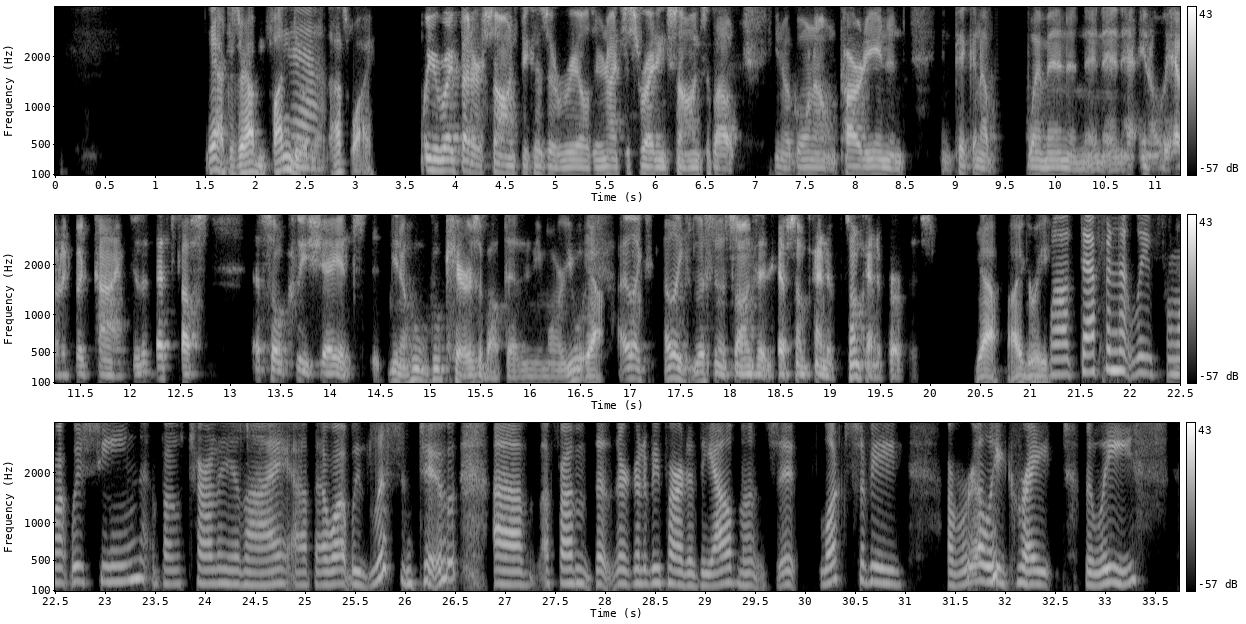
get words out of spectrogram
Yeah, because they're having fun doing it. That's why. Well, you write better songs because they're real. You're not just writing songs about, you know, going out and partying and, and picking up women and, and, and, you know, having a good time. Because that stuff's, that's so cliche. It's, you know, who, who cares about that anymore? You, Yeah. I like, I like listening to songs that have some kind of, some kind of purpose. Yeah, I agree. Well, definitely from what we've seen, both Charlie and I, uh, what we've listened to um, from that they're going to be part of the albums, it looks to be a really great release.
